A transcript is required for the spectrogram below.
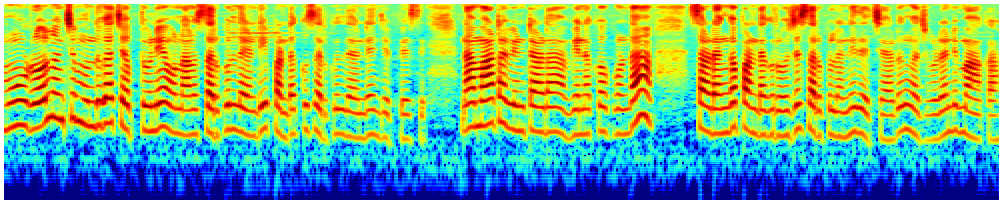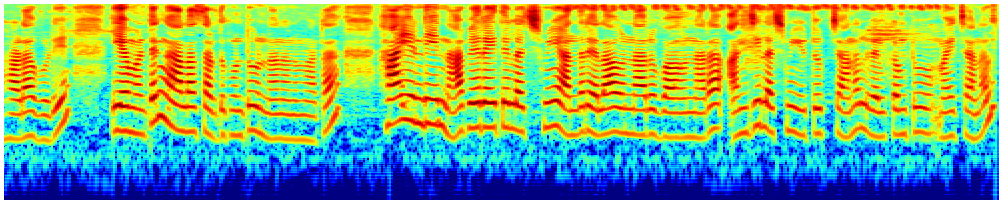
మూడు రోజుల నుంచి ముందుగా చెప్తూనే ఉన్నాను సరుకులు తేండి పండగకు సరుకులు తేండి అని చెప్పేసి. నా మాట వింటాడా? వినకోకుండా సడన్గా పండగ రోజే సరుకులన్నీ తెచ్చాడు. ఇంకా చూడండి మా హడావుడి. ఏమంటే ఇంకా అలా సర్దుకుంటూ ఉన్నాను అనమాట హాయ్ అండి నా పేరైతే లక్ష్మి. అందరు ఎలా ఉన్నారు? బాగున్నారా? Anji Lakshmi YouTube channel welcome to my channel.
